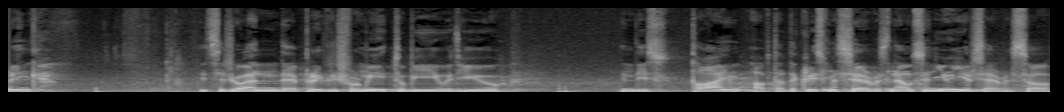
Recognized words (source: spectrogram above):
Morning. It's a joy and a privilege for me to be with you in this time after the Christmas service. Now it's a New Year service, so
